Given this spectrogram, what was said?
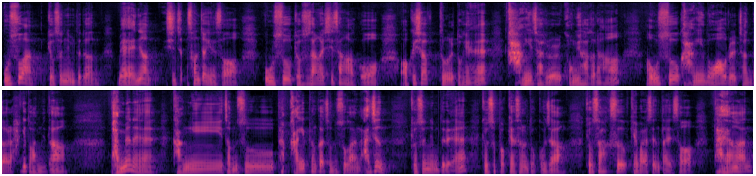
우수한 교수님들은 매년 선정해서 우수 교수상을 시상하고 워크숍 등을 통해 강의 자료를 공유하거나 어, 우수 강의 노하우를 전달하기도 합니다. 반면에 강의 점수, 평- 강의 평가 점수가 낮은 교수님들의 교수법 개선을 돕고자 교수학습개발센터에서 다양한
